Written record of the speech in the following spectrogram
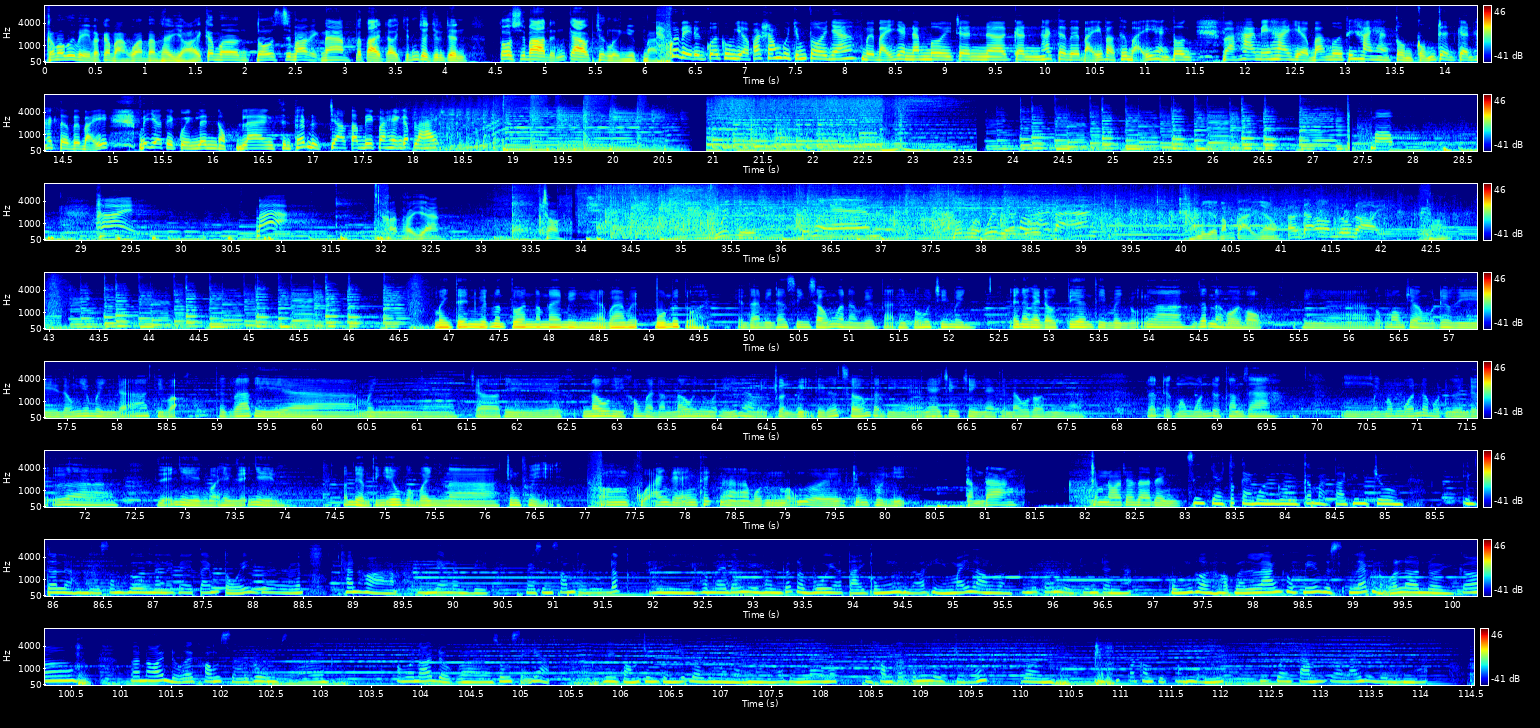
Cảm ơn quý vị và các bạn quan tâm theo dõi. Cảm ơn Toshiba Việt Nam đã tài trợ chính cho chương trình Toshiba đỉnh cao chất lượng Nhật Bản. Quý vị đừng quên khung giờ phát sóng của chúng tôi nhé 17 giờ 50 trên ờ, kênh HTV7 vào thứ bảy hàng tuần và 22 giờ 30 thứ hai hàng tuần cũng trên kênh HTV7. Bây giờ thì Quyền Linh Ngọc Lan xin phép được chào tạm biệt và hẹn gặp lại. Hết thời gian. Trời. Quyết liệt. Chúc mừng em. Vâng là quyết liệt. Chúc mừng hai bạn. Bây giờ nắm tay nhau. Ừ, ta ôm luôn rồi. Đó. Mình tên Nguyễn Văn Tuân, năm nay mình à, 30 40 tuổi. Hiện tại mình đang sinh sống và làm việc tại thành phố Hồ Chí Minh. Đây là ngày đầu tiên thì mình cũng à, rất là hồi hộp. Mình à, cũng mong chờ một điều gì giống như mình đã kỳ vọng. Thực ra thì à, mình à, chờ thì lâu thì không phải là lâu nhưng mà ý là mình chuẩn bị thì rất sớm tại vì nghe chương trình này từ lâu rồi mình rất được mong muốn được tham gia. Mình mong muốn là một người nữ dễ nhìn, ngoại hình dễ nhìn. Quan điểm tình yêu của mình là trung thủy. Con của anh thì anh thích là một mẫu người trung thủy, đảm đang, chăm lo cho gia đình. Xin chào tất cả mọi người có mặt tại phim trường. Em tên là Huỳnh Thị song Hương, năm nay 38 tuổi, quê ở Khánh Hòa, hiện đang làm việc và sinh sống tại Thủ Đức. Thì hôm nay đến ghi hình rất là vui tại cũng lỡ hẹn mấy lần rồi, không có đến được chương trình ạ. Cũng hồi hộp và lắng không biết lát nữa lên rồi có có nói được hay không, sợ run, sợ không có nói được uh, suôn sẻ ạ. Hy vọng chương trình giúp đỡ cho mình một người ở Việt Nam á, thì không có tính dây trưởng, rồi có công việc ổn định, biết quan tâm, lo lắng cho gia đình ạ.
